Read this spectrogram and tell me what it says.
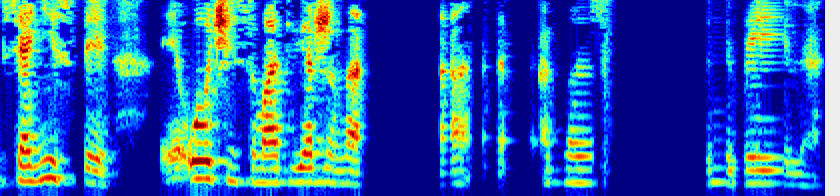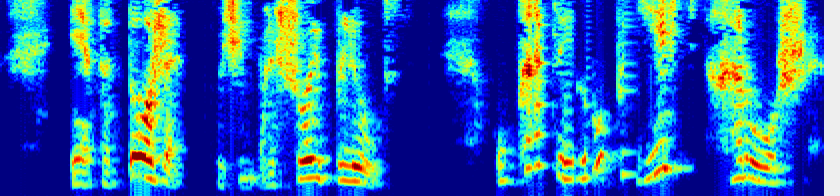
сионисты э, очень самоотверженно относятся к Израиля. И это тоже очень большой плюс. У каждой группы есть хорошее.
